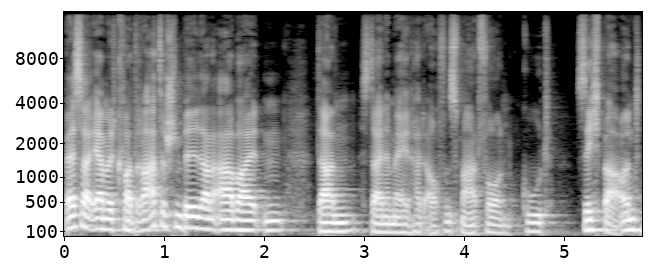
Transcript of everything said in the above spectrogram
besser eher mit quadratischen Bildern arbeiten, dann ist deine Mail halt auf dem Smartphone gut sichtbar. Und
